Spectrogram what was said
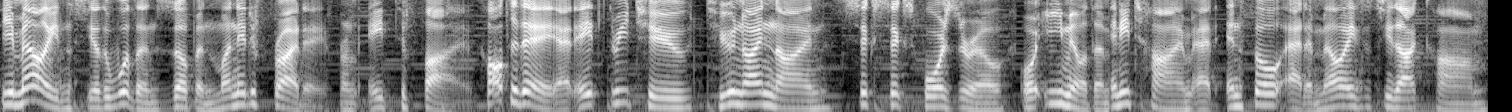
The Amel Agency of the Woodlands is open Monday to Friday from 8 to 5. Call today at 832 299 6640 or email them anytime at info at amelagency.com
